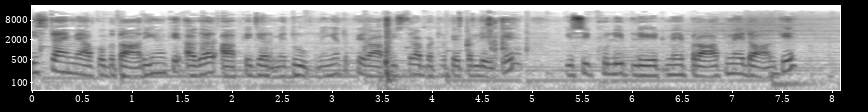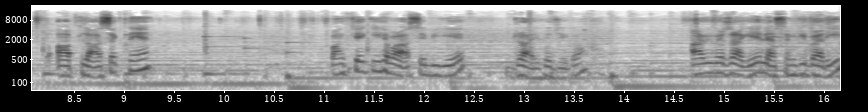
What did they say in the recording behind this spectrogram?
इस टाइम मैं आपको बता रही हूँ कि अगर आपके घर में धूप नहीं है तो फिर आप इस तरह बटर पेपर लेके किसी खुली प्लेट में, परात में डाल के तो आप फैला सकते हैं। पंखे की हवा से भी ये ड्राई हो जाएगा। अभी बस आ गई है लहसुन की बारी।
